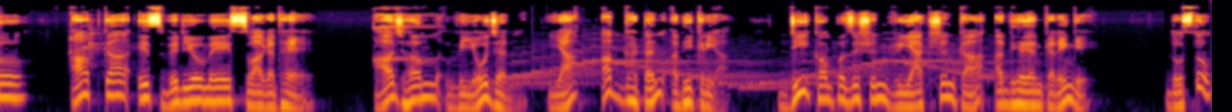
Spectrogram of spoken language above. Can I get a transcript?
तो आपका इस वीडियो में स्वागत है। आज हम वियोजन या अपघटन अभिक्रिया डीकॉम्पोजिशन रिएक्शन का अध्ययन करेंगे। दोस्तों,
